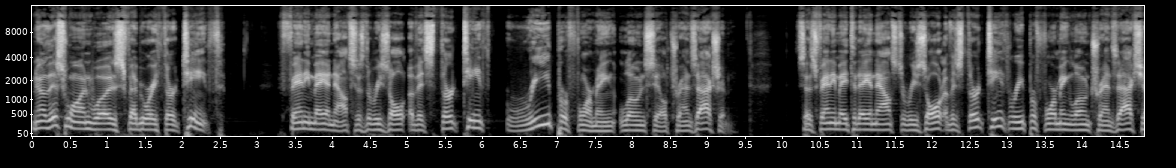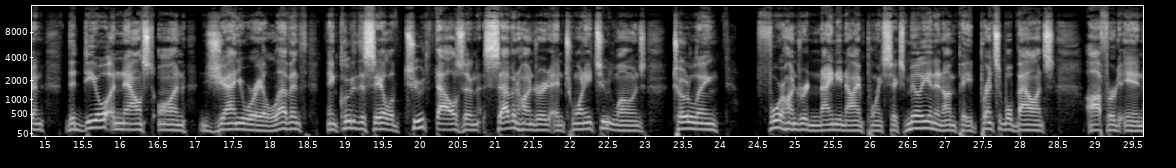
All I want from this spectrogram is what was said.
Now, this one was February 13th. Fannie Mae announces the result of its 13th reperforming loan sale transaction. Says Fannie Mae today announced the result of its 13th reperforming loan transaction. The deal announced on January 11th included the sale of 2,722 loans totaling 499.6 million in unpaid principal balance offered in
